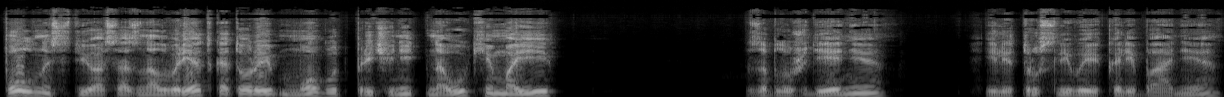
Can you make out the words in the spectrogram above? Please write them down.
полностью осознал вред, который могут причинить науке мои заблуждения или трусливые колебания.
